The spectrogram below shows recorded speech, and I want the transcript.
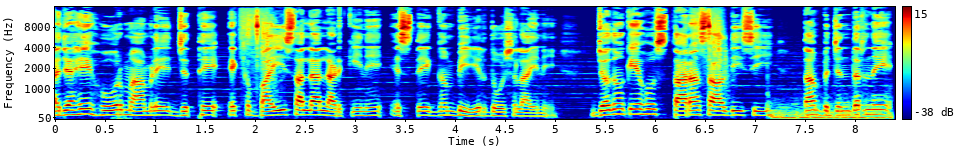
ਅਜਿਹੇ ਹੋਰ ਮਾਮਲੇ ਜਿੱਥੇ ਇੱਕ 22 ਸਾਲਾ ਲੜਕੀ ਨੇ ਇਸ ਤੇ ਗੰਭੀਰ ਦੋਸ਼ ਲਾਏ ਨੇ। ਜਦੋਂ ਕਿ ਉਹ 17 ਸਾਲ ਦੀ ਸੀ, ਤਾਂ ਬਜਿੰਦਰ ਨੇ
